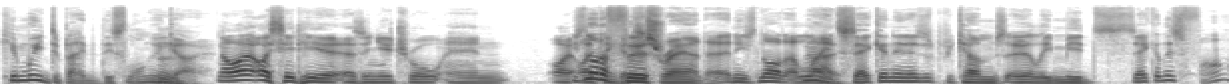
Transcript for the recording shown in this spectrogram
Kim, we debated this long ago. No, I, I sit here as a neutral, and I, He's I not a first rounder, and he's not a late No. second, and as it just becomes early mid second. That's fine.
